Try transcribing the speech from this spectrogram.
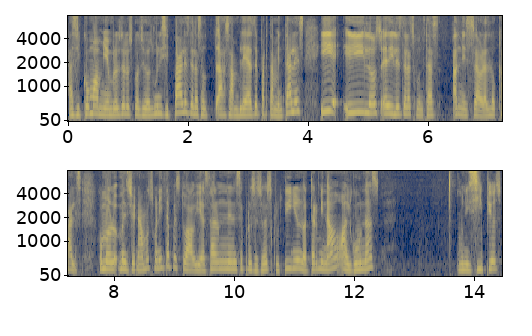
así como a miembros de los consejos municipales, de las asambleas departamentales y, los ediles de las juntas administradoras locales. Como lo mencionamos, Juanita, pues todavía están en ese proceso de escrutinio, no ha terminado, algunas municipios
